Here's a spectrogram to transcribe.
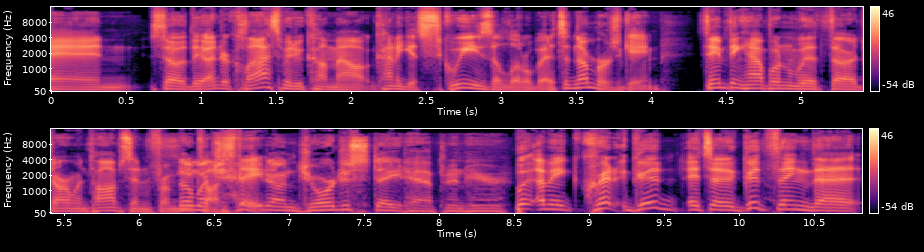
and so the underclassmen who come out kind of get squeezed a little bit. It's a numbers game. Same thing happened with uh, Darwin Thompson from so Utah much State. hate on Georgia State happening here. But I mean, credit, good. It's a good thing that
